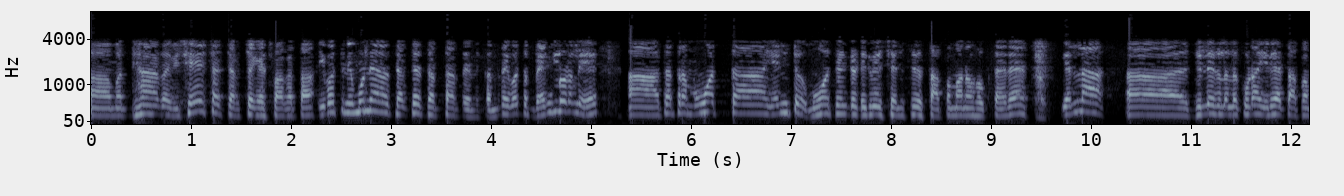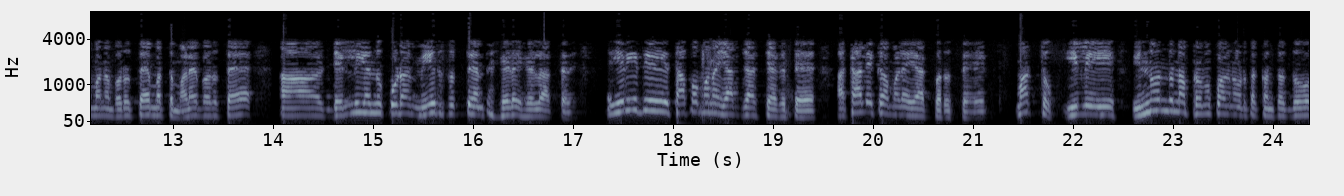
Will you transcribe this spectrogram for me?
ಮಧ್ಯಾಹ್ನದ ವಿಶೇಷ ಚರ್ಚೆಗೆ ಸ್ವಾಗತ. ಇವತ್ತು ನಿಮ್ಮ ಮುಂದೆ ನಾನು ಚರ್ಚೆ ತರ್ತಾ ಇರ್ತೇನೆ ಅಂತಂದ್ರೆ ಇವತ್ತು ಬೆಂಗಳೂರಲ್ಲಿ ಹತ್ರ ಮೂವತ್ತ ಎಂಟು ಮೂವತ್ತೆಂಟು ಡಿಗ್ರಿ ಸೆಲ್ಸಿಯಸ್ ತಾಪಮಾನ ಹೋಗ್ತಾ ಇದೆ. ಎಲ್ಲ ಜಿಲ್ಲೆಗಳಲ್ಲೂ ಕೂಡ ಇದೇ ತಾಪಮಾನ ಬರುತ್ತೆ ಮತ್ತು ಮಳೆ ಬರುತ್ತೆ. ಆ, ಡೆಲ್ಲಿಯನ್ನು ಕೂಡ ಮೀರಿಸುತ್ತೆ ಅಂತ ಹೇಳಿ ಹೇಳಾಗ್ತದೆ ಈ ರೀತಿ ತಾಪಮಾನ ಯಾಕೆ ಜಾಸ್ತಿ ಆಗುತ್ತೆ? ಅಕಾಲಿಕ ಮಳೆ ಯಾಕೆ ಬರುತ್ತೆ? ಮತ್ತು ಇಲ್ಲಿ ಇನ್ನೊಂದು ನಾವು ಪ್ರಮುಖವಾಗಿ ನೋಡ್ತಕ್ಕಂಥದ್ದು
